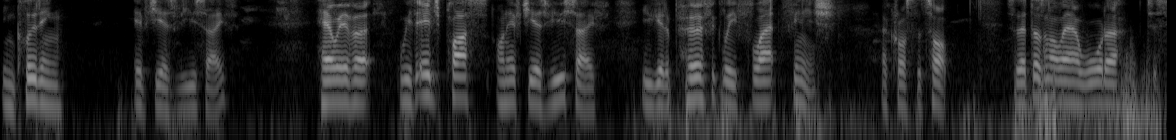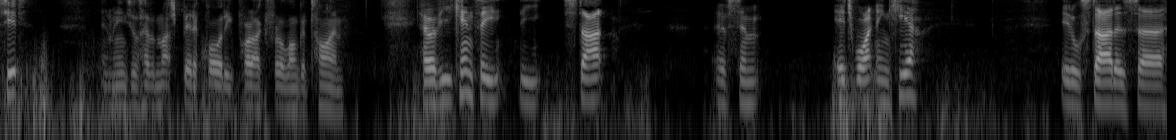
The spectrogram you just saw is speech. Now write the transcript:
including FGS ViewSafe. However, with Edge Plus on FGS ViewSafe, you get a perfectly flat finish across the top. So that doesn't allow water to sit and means you'll have a much better quality product for a longer time. However, you can see the start of some edge whitening here. It'll start as uh,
